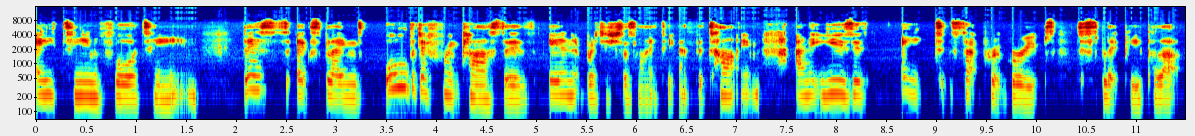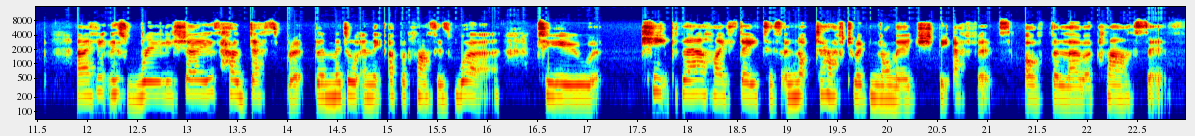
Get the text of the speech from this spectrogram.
1814. This explains all the different classes in British society at the time and it uses eight separate groups to split people up. And I think this really shows how desperate the middle and the upper classes were to keep their high status and not to have to acknowledge the efforts of the lower classes.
